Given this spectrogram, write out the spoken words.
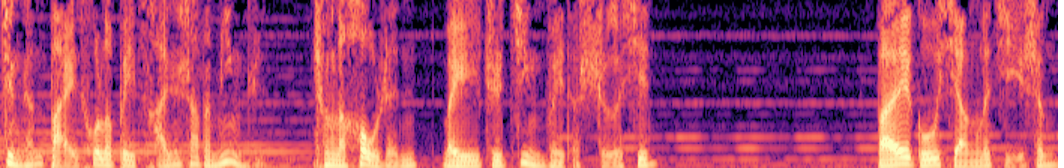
竟然摆脱了被残杀的命运，成了后人为之敬畏的蛇仙。白骨响了几声，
